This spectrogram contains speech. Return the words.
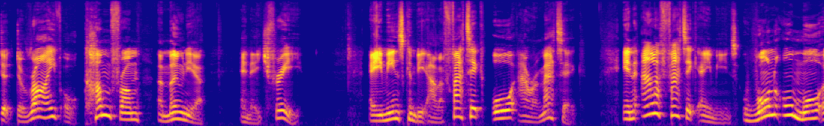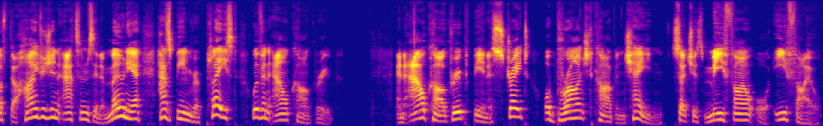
that derive or come from ammonia, NH3. Amines can be aliphatic or aromatic. In aliphatic amines, one or more of the hydrogen atoms in ammonia has been replaced with an alkyl group an alkyl group being a straight or branched carbon chain, such as methyl or ethyl.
